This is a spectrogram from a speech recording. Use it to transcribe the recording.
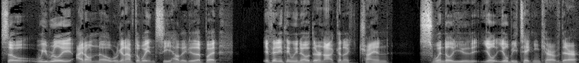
so we really, I don't know. We're going to have to wait and see how they do that. But if anything, we know they're not going to try and swindle you. You'll you'll be taken care of there.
